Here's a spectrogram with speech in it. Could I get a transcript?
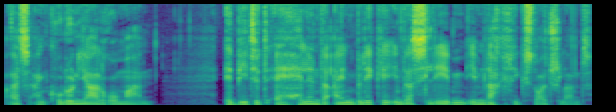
als ein Kolonialroman. Er bietet erhellende Einblicke in das Leben im Nachkriegsdeutschland.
